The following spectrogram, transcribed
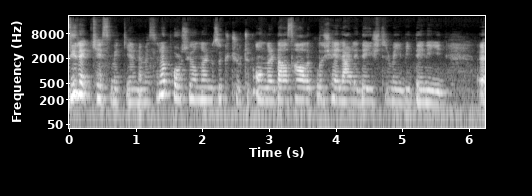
direkt kesmek yerine mesela porsiyonlarınızı küçültün. Onları daha sağlıklı şeylerle değiştirmeyi bir deneyin. E,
